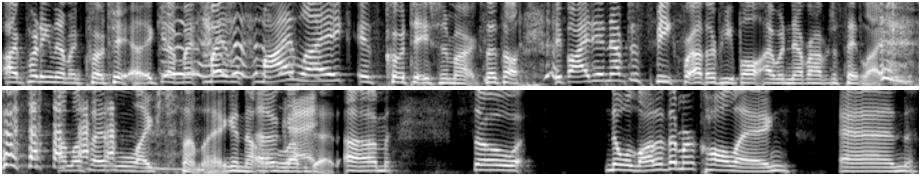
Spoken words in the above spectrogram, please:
I'm putting them in quotation. Again, my, my my like is quotation marks. That's all. If I didn't have to speak for other people, I would never have to say like, unless I liked something and not Okay. loved it. Um, so no, a lot of them are calling, and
